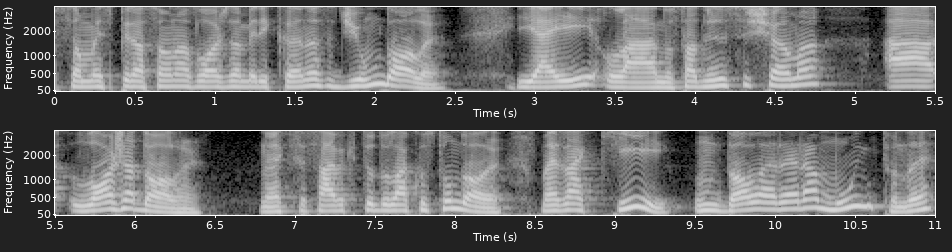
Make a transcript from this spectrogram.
são uma inspiração nas lojas americanas de um dólar. E aí, lá nos Estados Unidos se chama a loja dólar. Né? Que você sabe que tudo lá custa um dólar. Mas aqui, um dólar era muito, né?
